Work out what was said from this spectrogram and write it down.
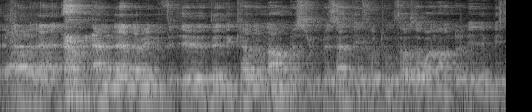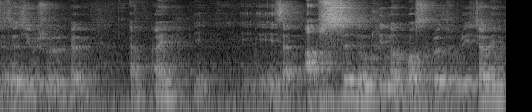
And, and, and I mean, the, the kind of numbers you're presenting for 2,100 in business as usual, but I, I mean, it's absolutely not possible to reach. I mean,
